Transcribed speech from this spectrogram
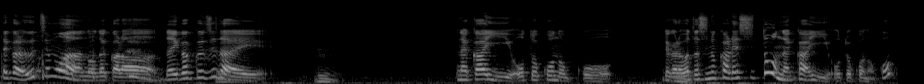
だからうちもあのだから大学時代うん仲いい男の子。だから私の彼氏と仲いい男の子。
